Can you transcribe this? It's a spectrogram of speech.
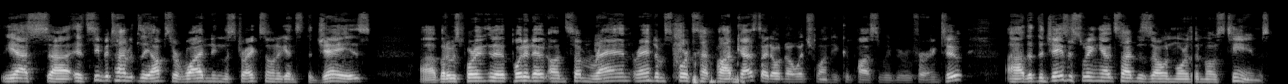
yes, uh, it seemed a time that the ups are widening the strike zone against the Jays. Uh, but it was pointed, pointed out on some ran, random Sportsnet podcast, I don't know which one he could possibly be referring to, uh, that the Jays are swinging outside the zone more than most teams.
